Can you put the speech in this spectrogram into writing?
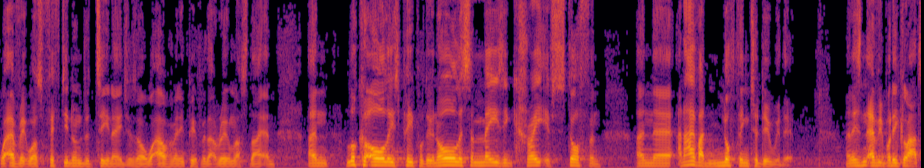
whatever it was, 1,500 teenagers or however many people in that room last night, and, and look at all these people doing all this amazing creative stuff, and, and, uh, and I've had nothing to do with it. And isn't everybody glad?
